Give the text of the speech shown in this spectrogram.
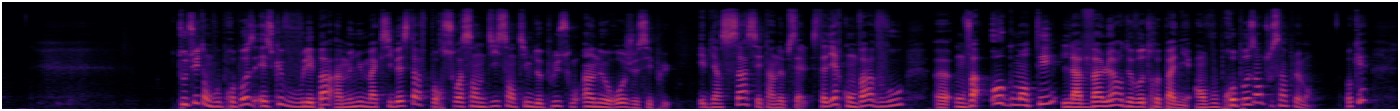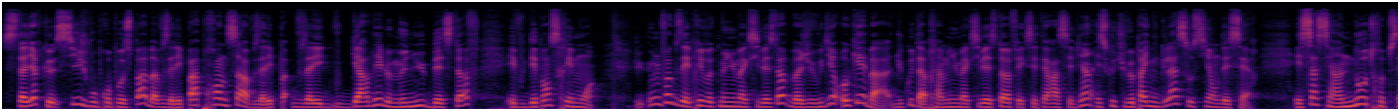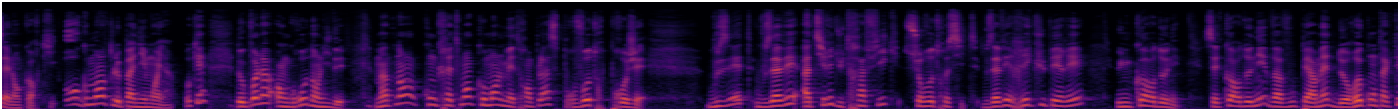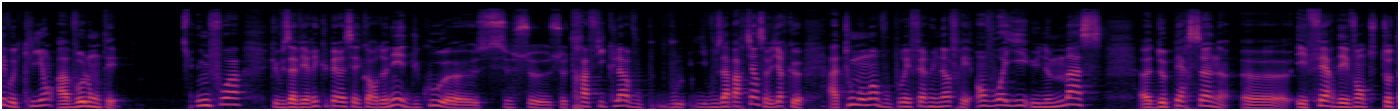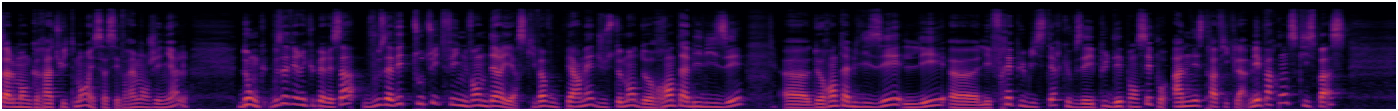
tout de suite, on vous propose est-ce que vous voulez pas un menu Maxi Best Of pour 70 centimes de plus ou 1 euro, je sais plus Eh bien, ça, c'est un upsell. C'est-à-dire qu'on va vous, euh, on va augmenter la valeur de votre panier en vous proposant tout simplement. Ok C'est-à-dire que si je vous propose pas, bah, vous n'allez pas prendre ça. Vous allez, vous allez garder le menu best-of et vous dépenserez moins. Une fois que vous avez pris votre menu maxi best-of, bah, je vais vous dire ok, bah, du coup, tu as pris un menu maxi best-of, etc. C'est bien. Est-ce que tu veux pas une glace aussi en dessert? Et ça, c'est un autre upsell encore qui augmente le panier moyen. Ok Donc voilà en gros dans l'idée. Maintenant, concrètement, comment le mettre en place pour votre projet? Vous, êtes, vous avez attiré du trafic sur votre site. Vous avez récupéré une coordonnée. Cette coordonnée va vous permettre de recontacter votre client à volonté. Une fois que vous avez récupéré cette coordonnée, du coup, euh, ce, trafic-là vous, appartient. Ça veut dire que à tout moment, vous pourrez faire une offre et envoyer une masse euh, de personnes euh, et faire des ventes totalement gratuitement. Et ça, c'est vraiment génial. Donc, vous avez récupéré ça, vous avez tout de suite fait une vente derrière, ce qui va vous permettre justement de rentabiliser, de rentabiliser les, les frais publicitaires que vous avez pu dépenser pour amener ce trafic-là. Mais par contre, ce qui se passe,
